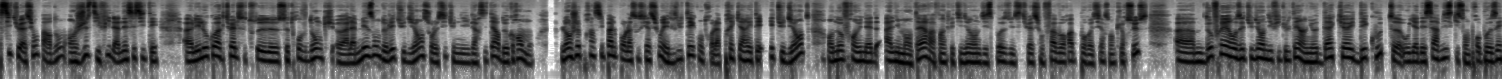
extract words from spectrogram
situation en justifie la nécessité. Euh, les locaux actuels se, euh, trouvent donc euh, à la maison de l'étudiant sur le site universitaire de Grandmont. L'enjeu principal pour l'association est de lutter contre la précarité étudiante en offrant une aide alimentaire afin que l'étudiant dispose d'une situation favorable pour réussir son cursus, euh, d'offrir aux étudiants en difficulté un lieu d'accueil, d'écoute où il y a des services qui sont proposés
